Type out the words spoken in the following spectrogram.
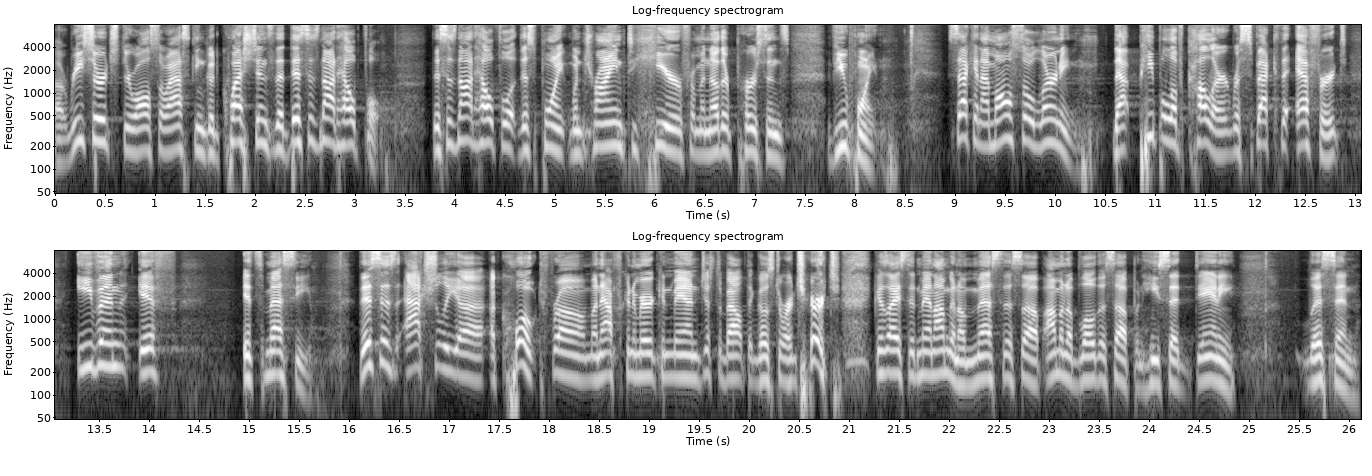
uh, research through also asking good questions that this is not helpful. This is not helpful at this point when trying to hear from another person's viewpoint. Second i'm also learning that people of color respect the effort even if it's messy this is actually a, a quote from an African American man just about that goes to our church. Because I said, Man, I'm going to mess this up. I'm going to blow this up. And he said, Danny, listen,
